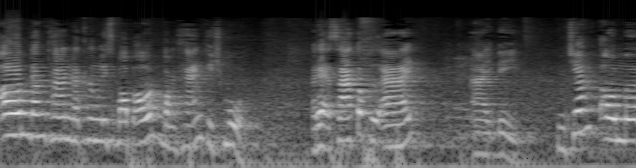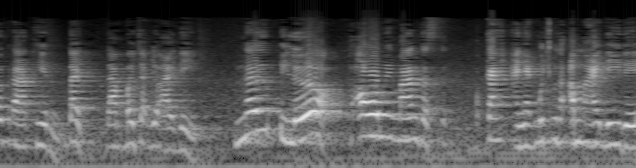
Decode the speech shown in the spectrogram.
ងអូនដឹងថានៅក្នុង list របស់បងអូនបង្ហាញគឺឈ្មោះរក្សាទុកគឺ I ID អញ្ចឹងបងអូនមើលក្តារខៀនបន្តិចដើម្បីចាប់យក ID នៅពីលើបងអូនមិនបានទៅប្រកាសអញ្ញត្តិមួយឈ្មោះថា MID ទេ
